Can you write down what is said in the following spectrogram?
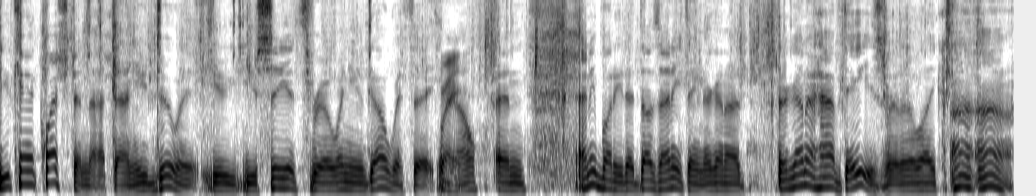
You can't question that then you do it you you see it through and you go with it you Right. know and anybody that does anything they're gonna they're gonna have days where they're like uh-uh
